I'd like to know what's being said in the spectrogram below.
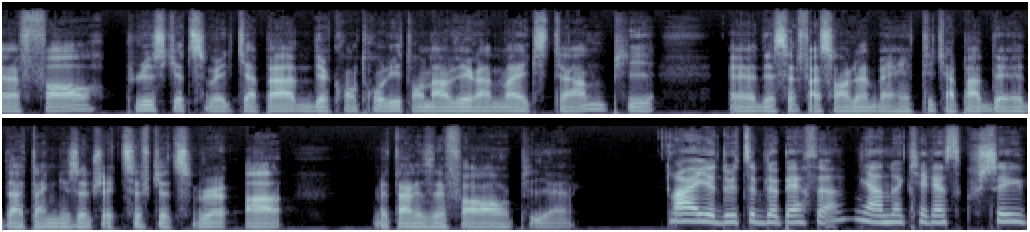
euh, fort, plus que tu vas être capable de contrôler ton environnement externe. Puis euh, de cette façon-là, ben, tu es capable d'atteindre les objectifs que tu veux en mettant les efforts. Puis il y a deux types de personnes. Il y en a qui restent couchés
